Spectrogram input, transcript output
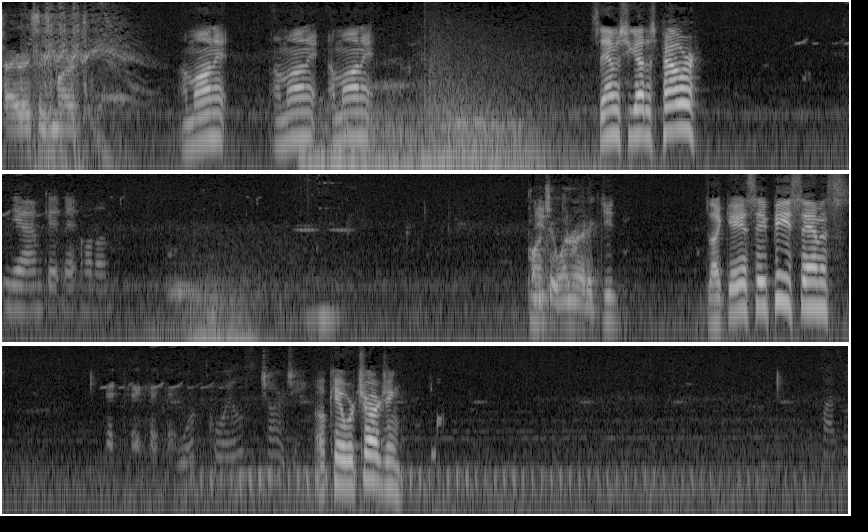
Tyrus is marked. I'm on it. I'm on it. I'm on it. Samus, you got his power? Yeah, I'm getting it. Hold on. Punch it when ready. You, like ASAP, Samus. Okay, okay, okay, okay. Warp coils charging. Okay, we're charging. Plasma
